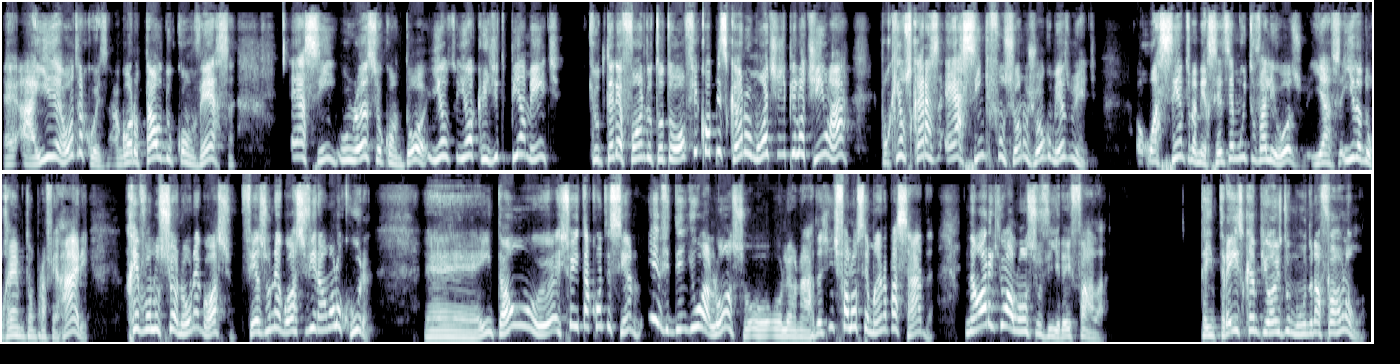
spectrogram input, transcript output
É, aí é outra coisa. Agora, o tal do conversa é assim. O Russell contou, e eu, e eu acredito piamente que o telefone do Toto Wolff ficou piscando um monte de pilotinho lá. Porque os caras, é assim que funciona o jogo mesmo, gente. O assento na Mercedes é muito valioso. E a ida do Hamilton para a Ferrari revolucionou o negócio, fez o negócio virar uma loucura. É, então, isso aí está acontecendo. E o Alonso, o Leonardo, a gente falou semana passada. Na hora que o Alonso vira e fala: tem três campeões do mundo na Fórmula 1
